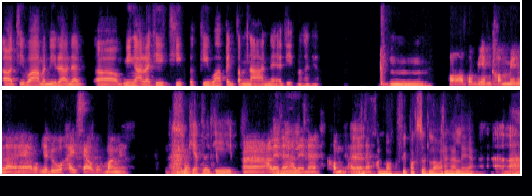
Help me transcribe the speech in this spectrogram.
เอ่อที่ว่าวันนี้แล้วเนี่ยเอ่อมีงานอะไรที่ที่พี่ว่าเป็นตำนานในอดีตมั้งคะเนี่ย อืมอ๋อผมเห็นคอมเมนต์แล้วแอบผมจะดูว่าใครแซวผมบ้างเนี่ยมีเพียบเลยพี่ อ่า อะไรนะนี่อะไรนะคอมอะไรนะคนบอกพี่ป๊อกสุดหล่อทั้งนั้นเลยอะอ่า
